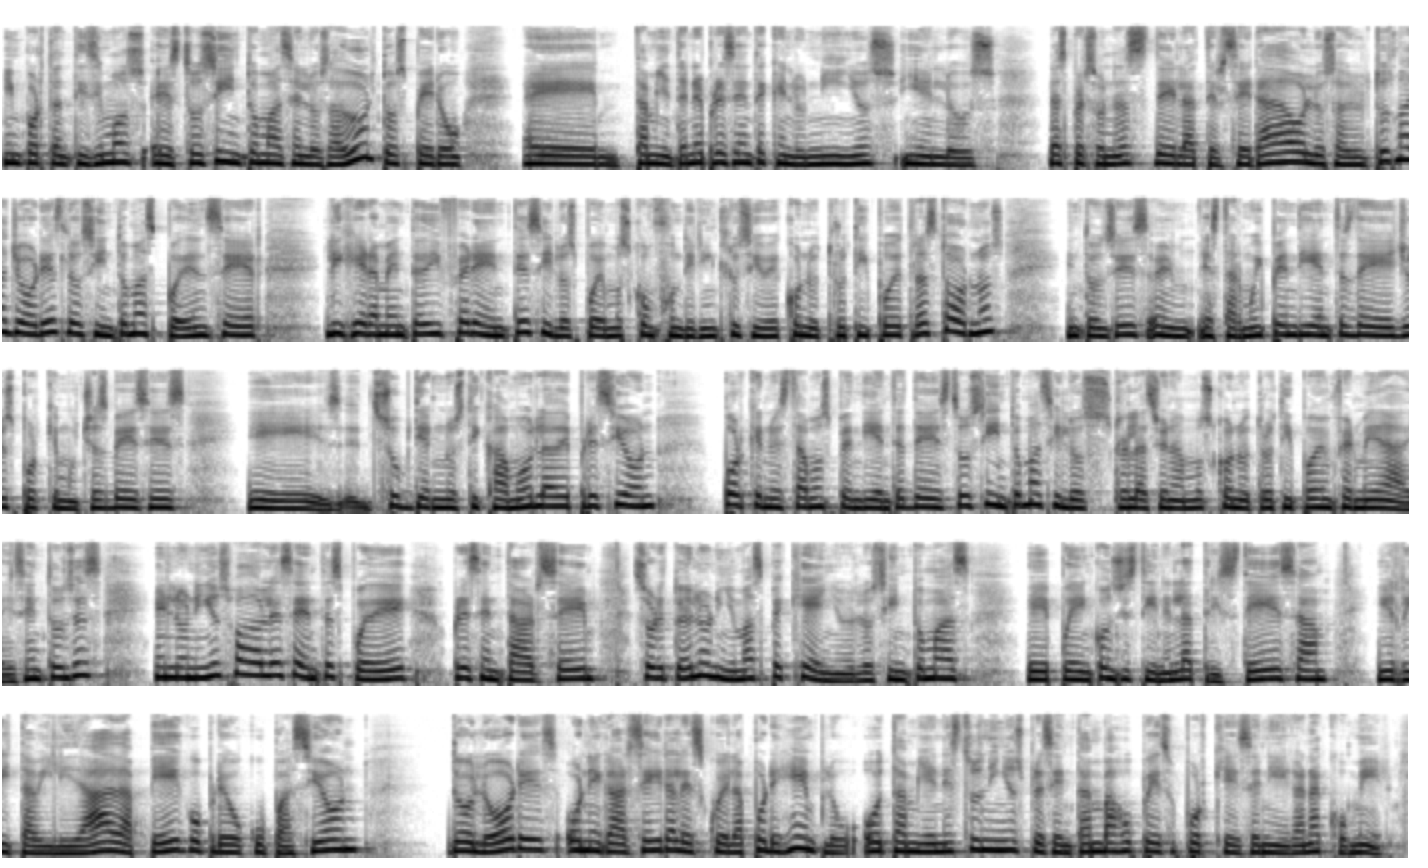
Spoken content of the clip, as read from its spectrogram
importantísimos estos síntomas en los adultos, pero eh, también tener presente que en los niños y en los, las personas de la tercera edad o los adultos mayores los síntomas pueden ser ligeramente diferentes y los podemos confundir inclusive con otro tipo de trastornos. Entonces, eh, estar muy pendientes de ellos porque muchas veces eh, subdiagnosticamos la depresión porque no estamos pendientes de estos síntomas y los relacionamos con otro tipo de enfermedades. Entonces, en los niños o adolescentes puede presentarse, sobre todo en los niños más pequeños, los síntomas eh, pueden consistir en la tristeza, irritabilidad, apego, preocupación, dolores o negarse a ir a la escuela, por ejemplo, o también estos niños presentan bajo peso porque se niegan a comer.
